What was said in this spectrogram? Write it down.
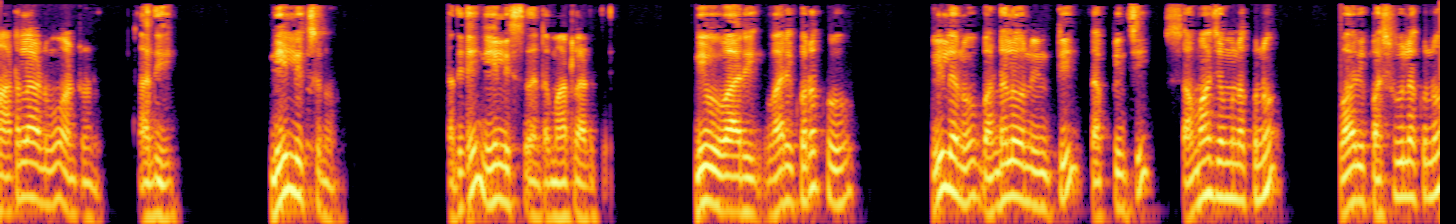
మాట్లాడము అంటుండు అది నీళ్ళిచ్చును. అదే నీళ్ళిస్తుందంట మాట్లాడితే. నీవు వారి వారి కొరకు వీళ్ళను బండలో నింటి తప్పించి సమాజమునకును వారి పశువులకును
